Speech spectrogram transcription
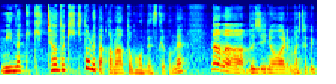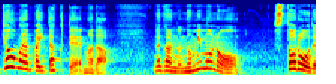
みんな聞き、ちゃんと聞き取れたかなと思うんですけどね。まあまあ、無事に終わりましたけど、今日もやっぱ痛くて、まだ。なんかあの、飲み物を、ストローで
